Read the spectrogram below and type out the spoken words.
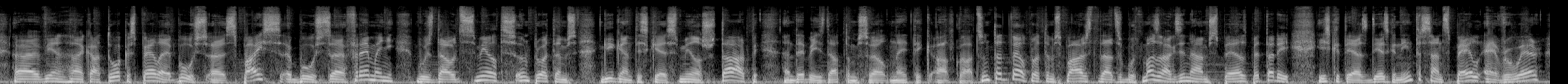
Vien kā to, ka spēlē būs spice, būs fremeņi, būs daudz smiltis un, protams, gigantiskie smilšu tārpi. Debijas datums vēl netika atklāts. Un tad vēl, protams, pāris tādas būtu mazāk zināmas spēles, bet arī izskatījās diezgan interesanti. Spēle Everywhere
